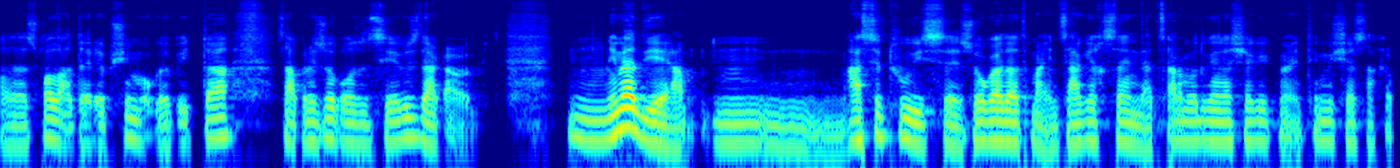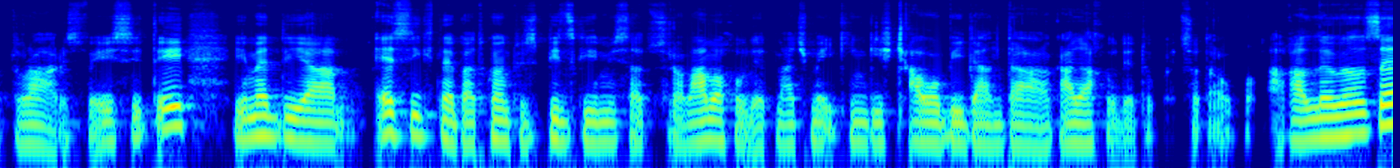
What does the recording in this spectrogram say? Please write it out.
სხვადასხვა ლადერებში მოგებით და საპრიზო პოზიციების დაკავებით. იმედია, ასე თუ ისე ზოგადად მაინც აგიხსენდა წარმოდგენა შეგიქმნით იმის შესახებ თუ რა არის Faceit-ი. იმედია, ეს იქნება თქვენთვის ბიძგი იმისათვის, რომ ამოხვიდეთ matchmaking-ის ჭაობიდან და გადახვიდეთ უკვე ცოტა უფრო აღალ ლეველზე.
